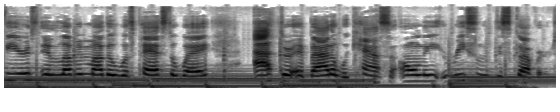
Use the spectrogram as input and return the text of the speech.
fierce, and loving mother was passed away after a battle with cancer, only recently discovered.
